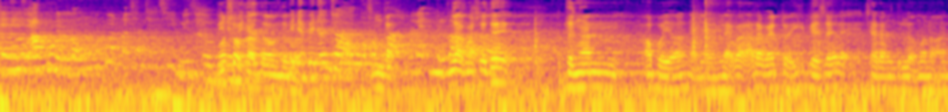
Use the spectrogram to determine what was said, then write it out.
delok, eh, aku. delok ngono ku ana sensasi. Oh, Masa gak Ndelo? beda-beda Enggak. cowok enggak enggak maksudnya dengan apa ya nanya lek arek wedok iki biasanya lek jarang delok ngonoan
